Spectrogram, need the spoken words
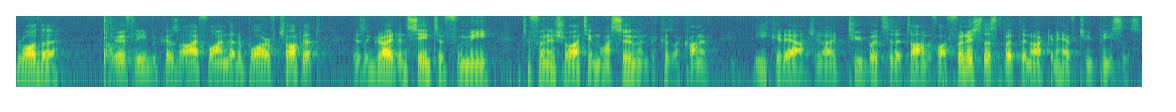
rather earthly because I find that a bar of chocolate is a great incentive for me to finish writing my sermon because I kind of eke it out, you know, two bits at a time. If I finish this bit, then I can have two pieces.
